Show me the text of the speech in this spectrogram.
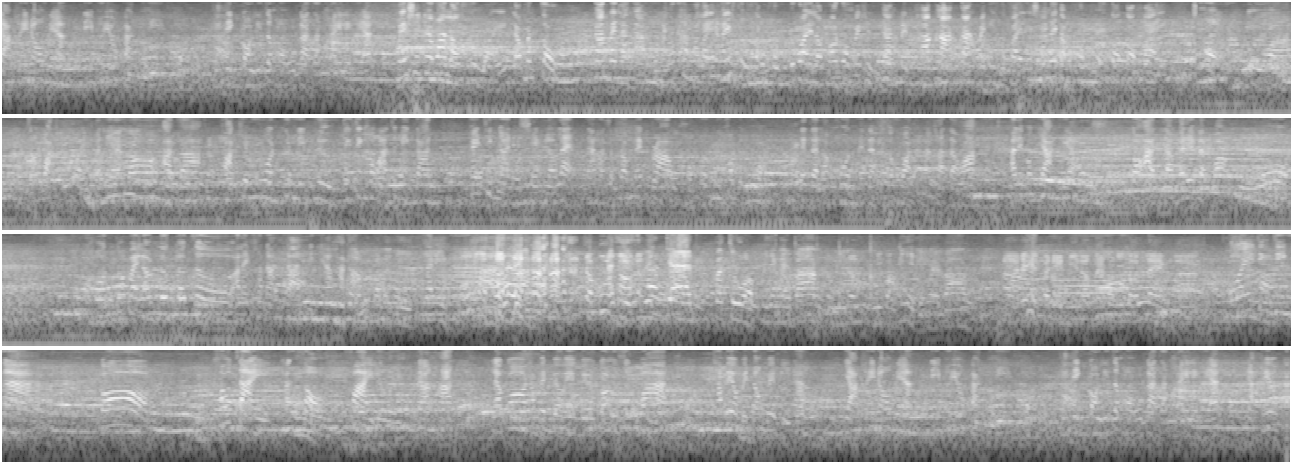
อยากให้น้องเนี่ยรีบให้โอกาสตัวเองก่อนจริงๆก่อนที่จะขอโอกาสจากใครอะไรเงี้ยไม่ใช่แค่ว่าเราสวยแล้วมันจบการเป็นนางงามขอมันต้องทำอะไรให้สู่สังคมด้วย แล้วก็รวมไปถึงการเป็นภาพลักษณ์การเป็นอินสปิเรชันให้กับคนรุ่นต่อๆไปของตัวจังหวัดด้วยอันเนี้ยก็อาจจะฝากเข้มงวดขึ้นนิดนึงจริง ๆ เขาอาจจะมีการให้ทีมงานเนี่ยเช็คแล้วแหละนะคะสำหรับแบ็กกราวด์ของผู้เข้าประกวดในแต่ละคนในแต่ละจังหวัดนะคะแต่ว่าอะไรบางอย่างเนี่ยก็อาจจะไม่ได้แบบว่าโอ้ คนเข้าไปแล้วลึกแล้วเจออะไรขนาดนั้นอย่างเงี้ยค่ะถามกรณีสวัสดีค่ะจะพูดอเอาดีตแล้วสมิธแกนประจวบเป็นยังไงบ้าง ตรงนี้เรามีความคิดเห็นยังไงบ้างเออได้เห็นประเด็นนี้แล้วไหมตอนนี้ร้อนแรงมากโอ้ยจริงๆอะก็เข้าใจทั้งสองฝ่ายเลยนะคะแล้วก็ถ้าเป็นเบลเองเบลก็รู้สึกว่าถ้าเบลเป็นน้องเบบีนะอยากให้น้องเนี่ยรีบให้โอกาสตัวเองก่อนจริงๆก่อนที่จะขอโอกาสจากใครอะไรเงี้ยอยากให้โอกาส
